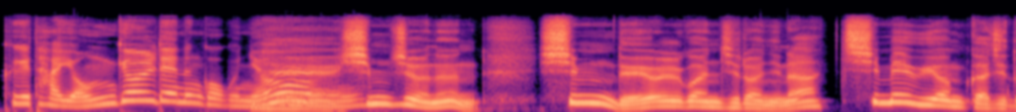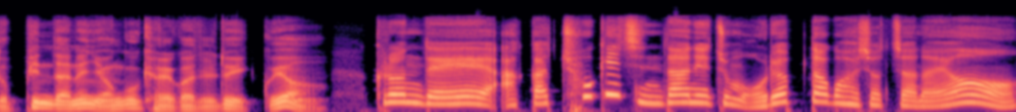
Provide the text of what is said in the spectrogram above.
그게 다 연결되는 거군요. 네, 심지어는 심뇌혈관 질환이나 치매 위험까지 높인다는 연구 결과들도 있고요. 그런데 아까 초기 진단이 좀 어렵다고 하셨잖아요.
